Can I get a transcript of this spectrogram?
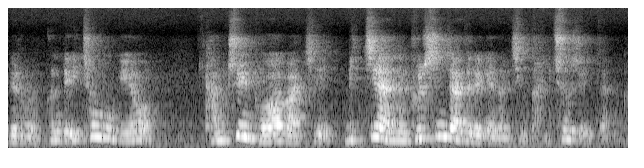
여러분, 그런데 이 천국이요 감추인 보와 같이 믿지 않는 불신자들에게는 지금 감추어져 있다는 거.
